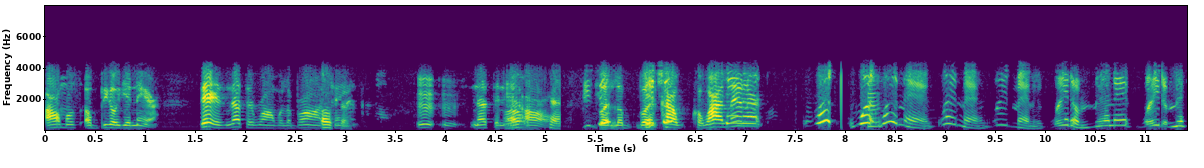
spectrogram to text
almost a billionaire. There is nothing wrong with LeBron's Okay. team. Mm-mm, nothing at all. Did But you- but Ka- Kawhi Leonard, What? What? Hmm? Wait a minute. Wait a minute. Wait a minute. Wait a minute. Wait a minute.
